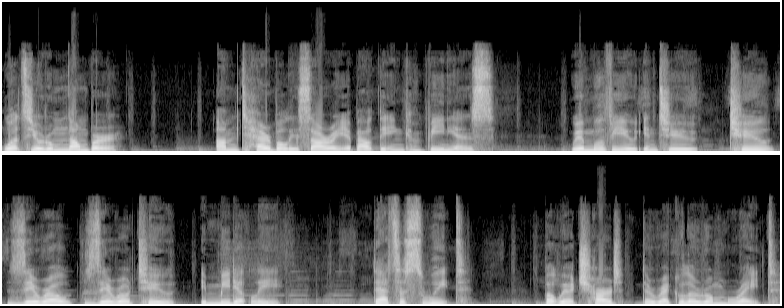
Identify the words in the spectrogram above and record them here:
What's your room number? I'm terribly sorry about the inconvenience. We'll move you into 2002 immediately. That's a suite, but we'll charge the regular room rate.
